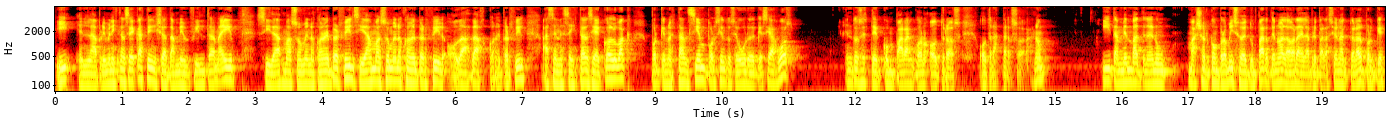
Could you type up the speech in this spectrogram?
Y en la primera instancia de casting ya también filtran ahí. Si das más o menos con el perfil, si das más o menos con el perfil o das, das con el perfil, hacen esa instancia de callback porque no están 100% seguros de que seas vos. Entonces te comparan con otros, otras personas, ¿no? Y también va a tener un mayor compromiso de tu parte ¿no? a la hora de la preparación actoral porque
